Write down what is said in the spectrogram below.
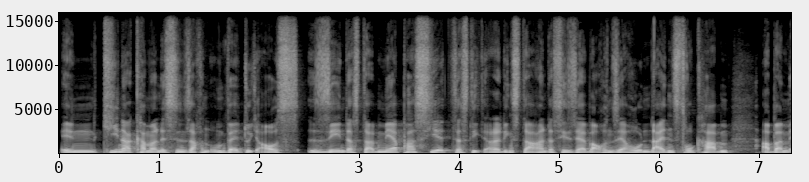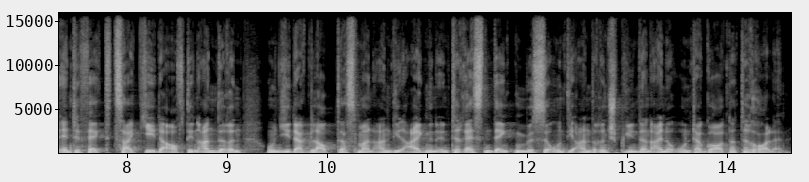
In China kann man es in Sachen Umwelt durchaus sehen, dass da mehr passiert. Das liegt allerdings daran, dass sie selber auch einen sehr hohen Leidensdruck haben. Aber im Endeffekt zeigt jeder auf den anderen und jeder glaubt, dass man an die eigenen Interessen denken müsse und die anderen spielen dann eine untergeordnete Rolle.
